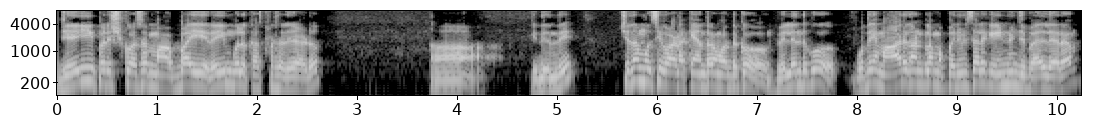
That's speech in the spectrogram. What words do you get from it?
జేఈ పరీక్ష కోసం మా అబ్బాయి రేయింబవులు కష్టపడి చదివాడు. ఇదింది? ఇది చిన్నముసివాడ కేంద్రం వద్దకు వెళ్ళేందుకు ఉదయం ఆరు గంటల ముప్పై నిమిషాలకి ఇంటి నుంచి బయలుదేరాం.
